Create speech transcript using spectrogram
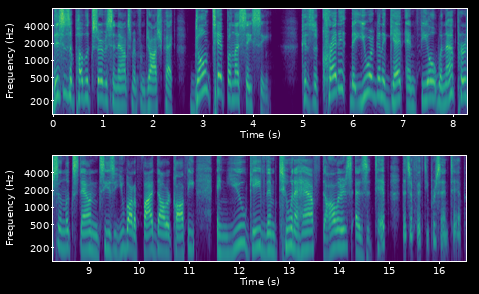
this is a public service announcement from Josh Peck. Don't tip unless they see. Because the credit that you are going to get and feel when that person looks down and sees that you bought a $5 coffee and you gave them $2.5 as a tip, that's a 50% tip.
